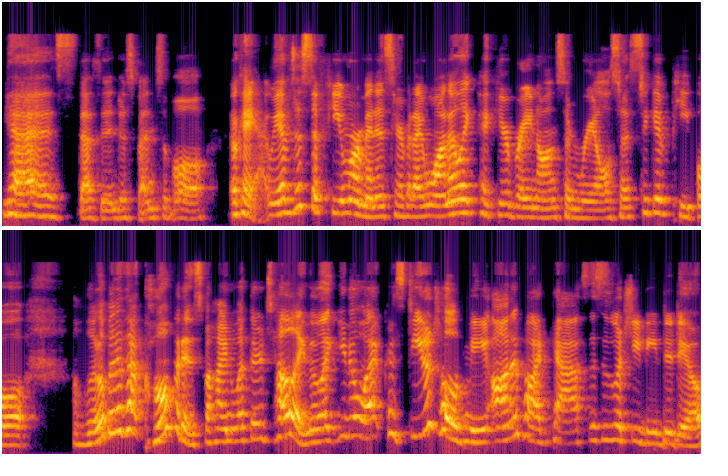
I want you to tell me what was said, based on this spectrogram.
yes that's indispensable okay we have just a few more minutes here but i want to like pick your brain on some reels just to give people a little bit of that confidence behind what they're telling. They're like, you know what? Kristina told me on a podcast, this is what you need to do.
